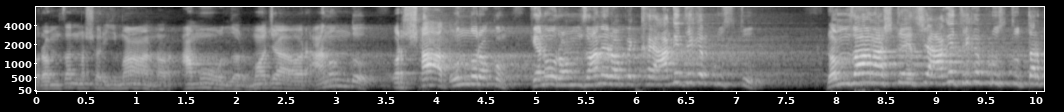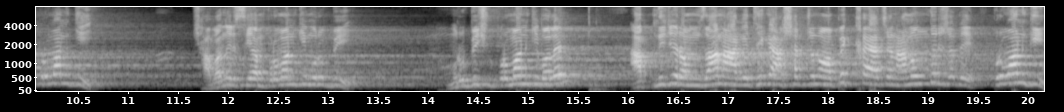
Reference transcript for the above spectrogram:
রমজান মাসের ইমান ওর আমল, ওর মজা, ওর আনন্দ, ওর স্বাদ অন্যরকম। কেন রমজানের অপেক্ষায় আগে থেকে প্রস্তুত? রমজান আসতে এসে আগে থেকে প্রস্তুত, তার প্রমাণ কি? সাবানের সিয়াম প্রমাণ কি, মুরব্বী? মুরব্বী প্রমাণ কি বলেন? আপনি যে রমজান আগে থেকে আসার জন্য অপেক্ষায় আছেন, আনন্দের সাথে, প্রমাণ কি?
